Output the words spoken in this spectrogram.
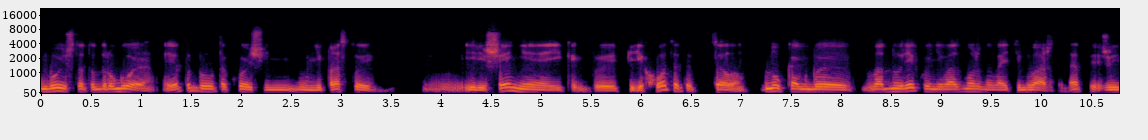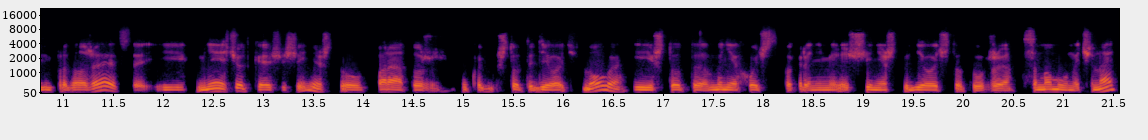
будет что-то другое. И это был такой очень ну, непростой и решение, и как бы переход этот в целом. Ну, как бы в одну реку невозможно войти дважды, да, то есть жизнь продолжается, и у меня есть четкое ощущение, что пора тоже ну, как бы что-то делать новое, и что-то мне хочется, по крайней мере, ощущение, что делать что-то уже самому начинать,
